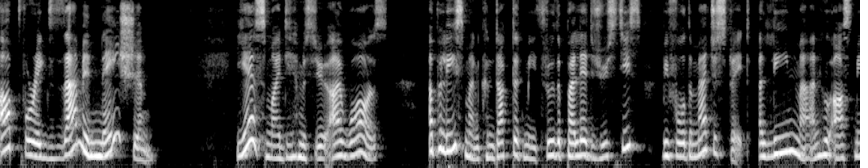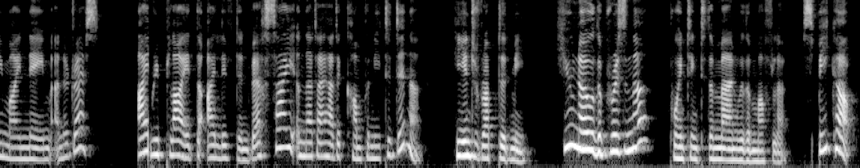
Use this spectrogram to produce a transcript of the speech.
up for examination? Yes, my dear monsieur, I was. A policeman conducted me through the Palais de Justice before the magistrate, a lean man who asked me my name and address. I replied that I lived in Versailles and that I had a company to dinner. He interrupted me. You know the prisoner? pointing to the man with the muffler. Speak up.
